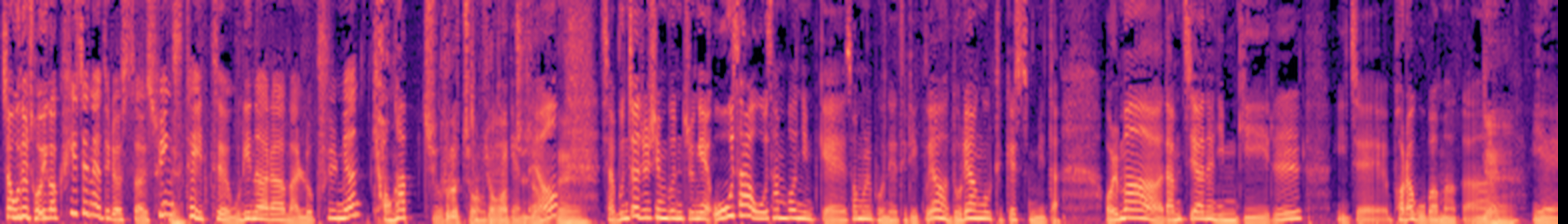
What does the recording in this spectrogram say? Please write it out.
자, 오늘 저희가 퀴즈 내드렸어요. swing state, 우리나라 말로 풀면 경합주. 네. 그렇죠. 경합주죠. 네. 자, 문자 주신 분 중에 5453번님께 선물 보내드리고요. 노래 한 곡 듣겠습니다. 얼마 남지 않은 임기를 이제 버락 오바마가 네. 예,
